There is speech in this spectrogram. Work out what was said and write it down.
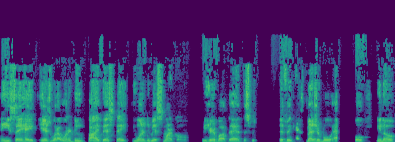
and you say, "Hey, here's what I want to do by this date," you want it to be a smart goal. We hear about that, the specific, measurable, actionable, you know,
